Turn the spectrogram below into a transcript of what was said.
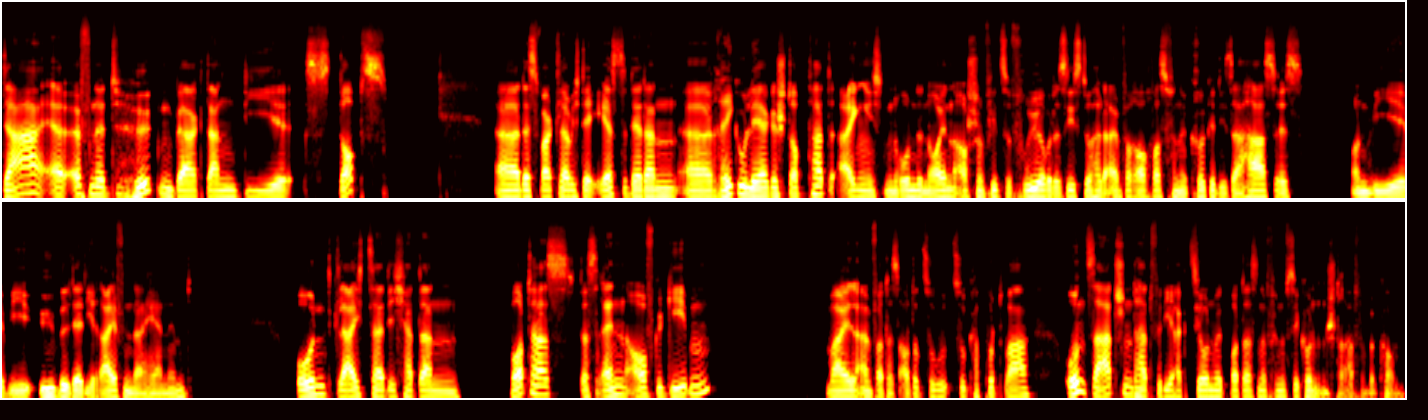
Da eröffnet Hülkenberg dann die Stops. Äh, das war, glaube ich, der erste, der dann äh, regulär gestoppt hat. Eigentlich in Runde 9 auch schon viel zu früh, aber da siehst du halt einfach auch, was für eine Krücke dieser Haas ist und wie, wie übel der die Reifen daher nimmt. Und gleichzeitig hat dann Bottas das Rennen aufgegeben, weil einfach das Auto zu, zu kaputt war. Und Sargent hat für die Aktion mit Bottas eine 5-Sekunden-Strafe bekommen.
